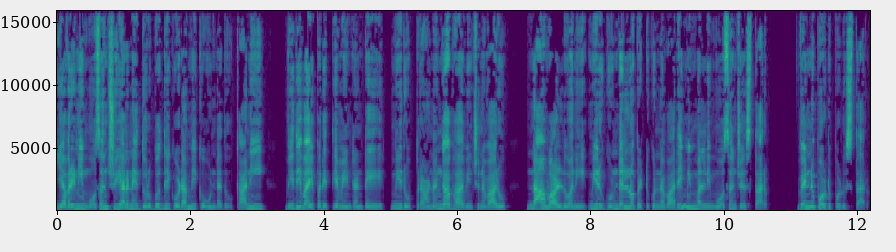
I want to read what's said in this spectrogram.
ఎవరిని మోసం చేయాలనే దుర్బుద్ధి కూడా మీకు ఉండదు. కానీ విధి వైపరీత్యం ఏంటంటే మీరు ప్రాణంగా భావించిన వారు నా వాళ్ళు అని మీరు గుండెల్లో పెట్టుకున్న వారే మిమ్మల్ని మోసం చేస్తారు. వెన్నుపోటు పొడుస్తారు.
